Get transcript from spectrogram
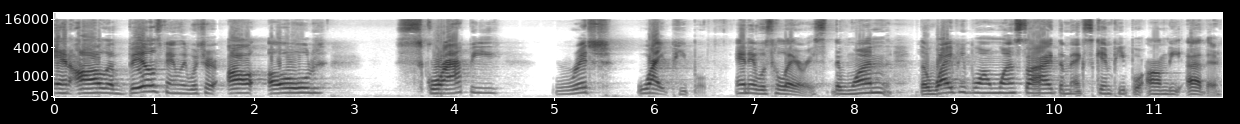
and all of Bill's family, which are all old, scrappy, rich white people. And it was hilarious. The one, the white people on one side, the Mexican people on the other.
